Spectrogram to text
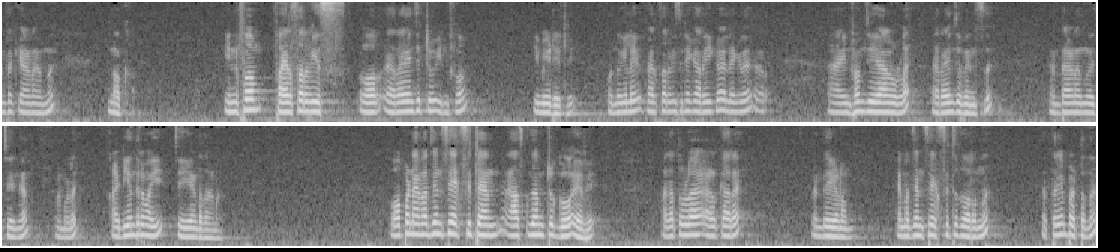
എന്തൊക്കെയാണ് എന്ന് നോക്കാം. Inform fire service or arrange to inform immediately. ഒന്നുകിൽ ഫയർ സർവീസിനേക്ക് അറിയിക്കുക അല്ലെങ്കിൽ ഇൻഫോം ചെയ്യാനുള്ള അറേഞ്ച്മെന്റ്സ് എന്താണെന്ന് വെച്ച് കഴിഞ്ഞാൽ നമ്മൾ അടിയന്തരമായി ചെയ്യേണ്ടതാണ്. Open emergency exit and ask them to go away. അകത്തുള്ള ആൾക്കാരെ എന്ത് ചെയ്യണം? എമർജൻസി എക്സിറ്റ് തുറന്ന് എത്രയും പെട്ടെന്ന്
